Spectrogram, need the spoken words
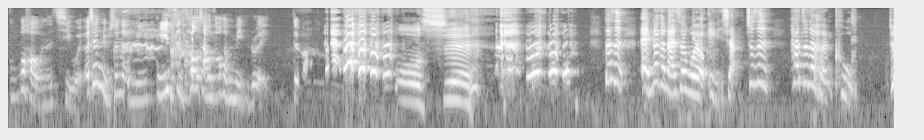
不不好闻的气味，而且女生的鼻鼻子通常都很敏锐，对吧？哦，是，但是哎、那个男生我有印象，就是他真的很酷。就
